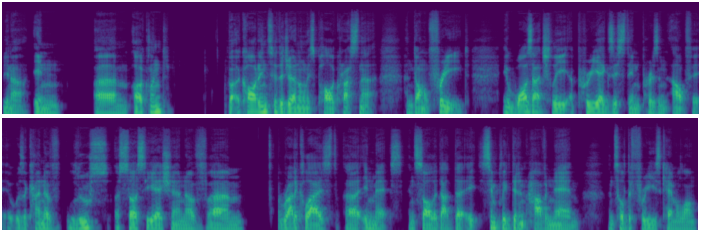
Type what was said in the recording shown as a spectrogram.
you know, in um, Oakland. But according to the journalists Paul Krassner and Donald Freed, it was actually a pre-existing prison outfit. It was a kind of loose association of um, radicalized uh, inmates in Soledad that it simply didn't have a name until DeFreeze came along.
